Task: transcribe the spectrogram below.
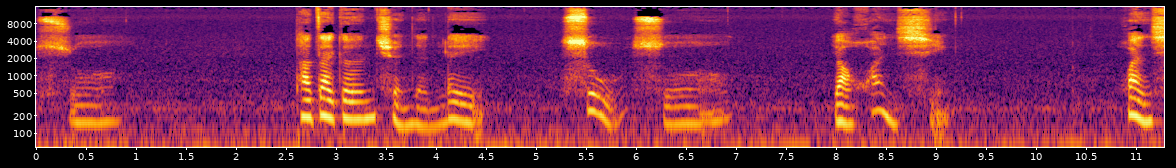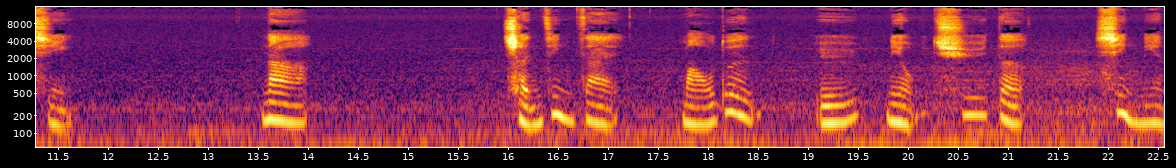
说。他在跟全人类诉说，要唤醒、唤醒那沉浸在矛盾与扭曲的信念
